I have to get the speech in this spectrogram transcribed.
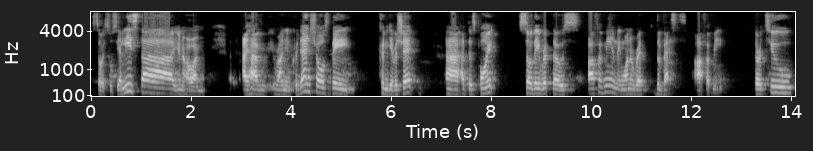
soy socialista, you know, I'm I have Iranian credentials. They couldn't give a shit uh, at this point. So they rip those off of me and they want to rip the vests off of me. There are two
